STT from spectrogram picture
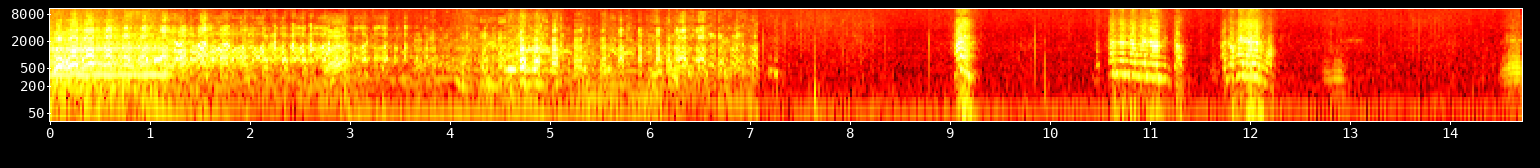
Hay! Ba't ka na naman namin to? Ano kailangan mo? Eh,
